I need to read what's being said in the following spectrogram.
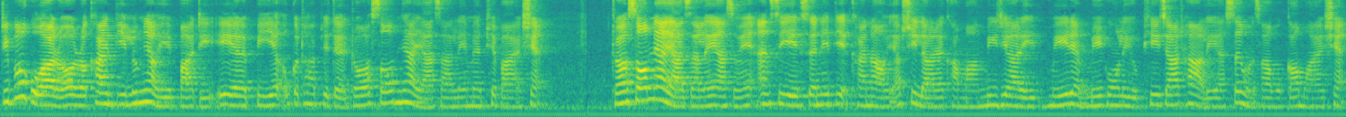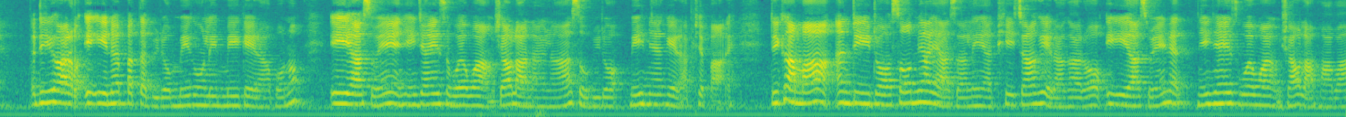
ဒီပုဂ္ဂိုလ်ကတော့ရခိုင်ပြည်လွတ်မြောက်ရေးပါတီ ALP ရဲ့ဥက္ကဋ္ဌဖြစ်တဲ့ဒေါ်စောမြရာစာလင်းပဲဖြစ်ပါရဲ့ရှင် ဒေါ်စောမြရာဇန်လဲရဆိုရင် NCA စနစ်ပြည့်ခန်းနာကိုရောက်ရှိလာတဲ့အခါမှာမီဒီယာတွေမေးတဲ့မေးခွန်းလေးကိုဖြေကြားထားတာလေးကစိတ်ဝင်စားဖို့ကောင်းပါရဲ့ရှင့်အဒီကတော့ AA နဲ့ပတ်သက်ပြီးတော့မေးခွန်းလေးမေးခဲ့တာပေါ့နော် AA ရဆိုရင်ငိန်ချိုင်းစပွဲဝအောင်ရောက်လာနိုင်လားဆိုပြီးတော့မေးမြန်းခဲ့တာဖြစ်ပါတယ်ဒီခါမှာအန်တီဒေါ်စောမြရာဇန်လေးကဖြေကြားခဲ့တာကတော့ AA ရဆိုရင်တဲ့ငိန်ချိုင်းစပွဲဝအောင်ရောက်လာမှာပါ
